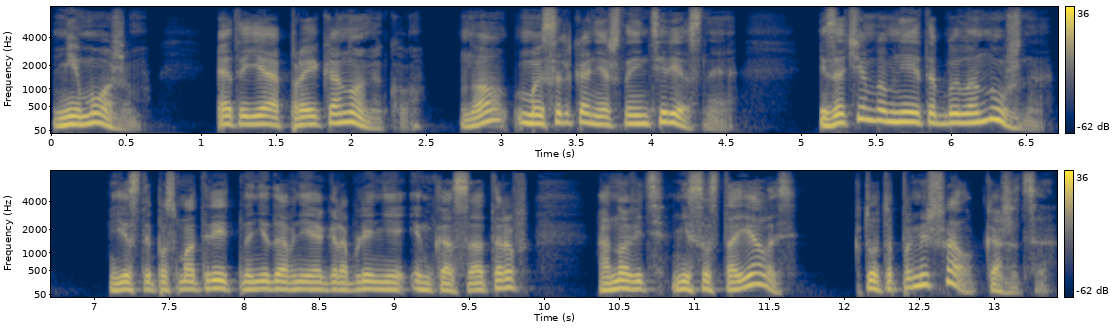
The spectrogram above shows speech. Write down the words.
не можем. Это я про экономику. Но мысль, конечно, интересная. И зачем бы мне это было нужно? Если посмотреть на недавнее ограбление инкассаторов, оно ведь не состоялось? Кто-то помешал, кажется.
